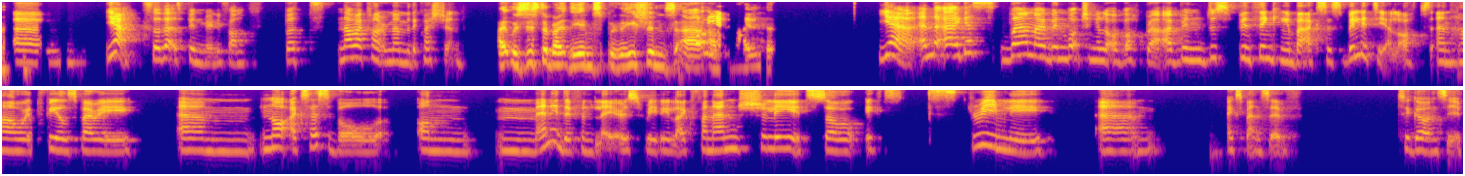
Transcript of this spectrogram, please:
um yeah so that's been really fun but now i can't remember the question it was just about the inspirations uh, oh, yeah. yeah and i guess when i've been watching a lot of opera i've been just been thinking about accessibility a lot and how it feels very um not accessible on many different layers really like financially it's so it's extremely um expensive to go and see a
